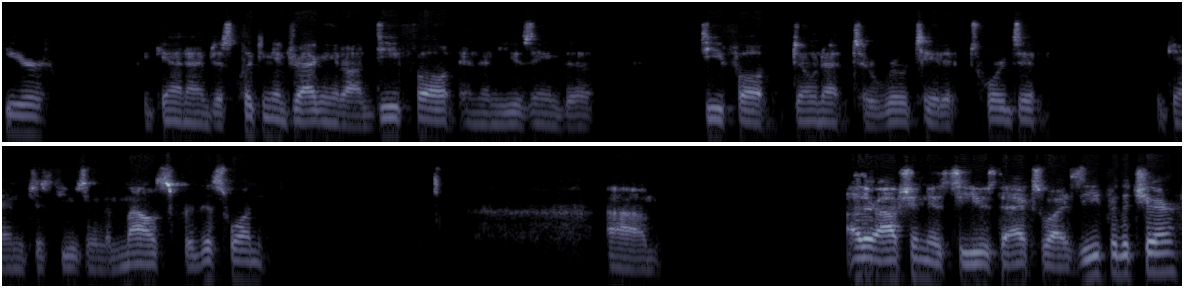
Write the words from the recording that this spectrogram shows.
here. Again, I'm just clicking and dragging it on default and then using the default donut to rotate it towards it. Again, just using the mouse for this one. Um, other option is to use the XYZ for the chair.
